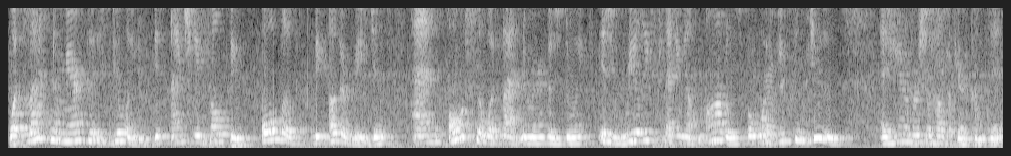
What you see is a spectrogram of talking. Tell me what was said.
What Latin America is doing is actually helping all of the other regions and also what Latin America is doing is really setting up models for what you can do as universal health care comes in.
